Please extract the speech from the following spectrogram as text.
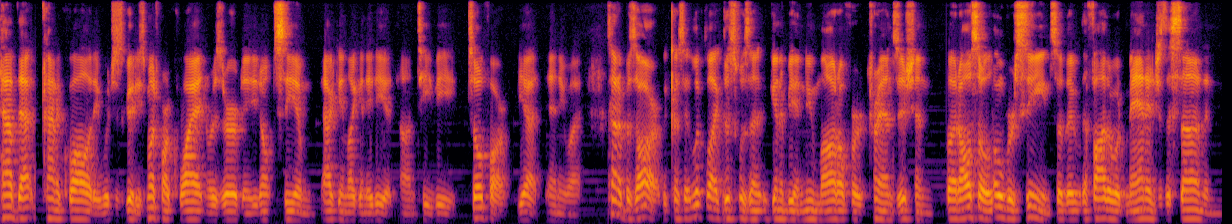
have that kind of quality, which is good. He's much more quiet and reserved, and you don't see him acting like an idiot on TV so far yet, anyway. Kind of bizarre because it looked like this was going to be a new model for transition, but also overseen. So the, the father would manage the son and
